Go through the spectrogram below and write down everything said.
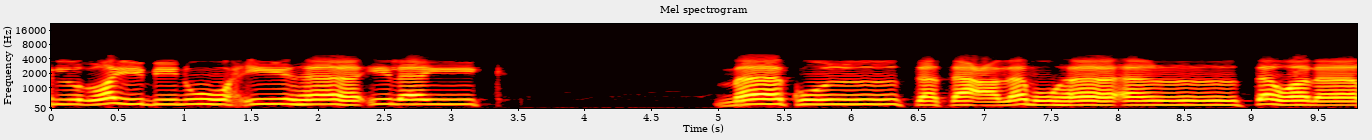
الْغَيْبِ نُوحِيهَا إِلَيْكَ. مَا كُنْتَ تَعْلَمُهَا أَنْتَ وَلَا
